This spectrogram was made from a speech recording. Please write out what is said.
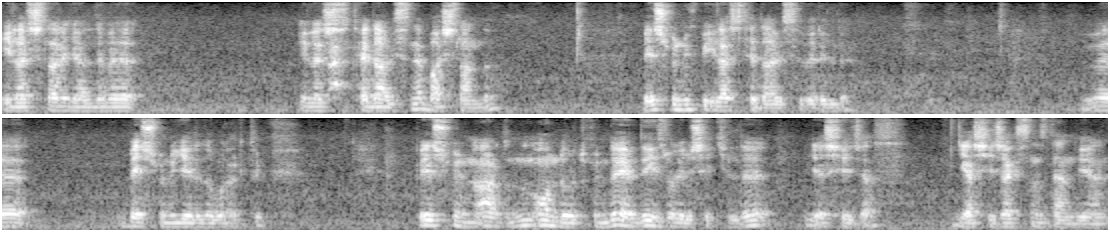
ilaçlar geldi ve ilaç tedavisine başlandı. 5 günlük bir ilaç tedavisi verildi. Ve 5 günü geride bıraktık. 5 günün ardından 14 günde evde izole bir şekilde yaşayacağız. Yaşayacaksınız dendi yani.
